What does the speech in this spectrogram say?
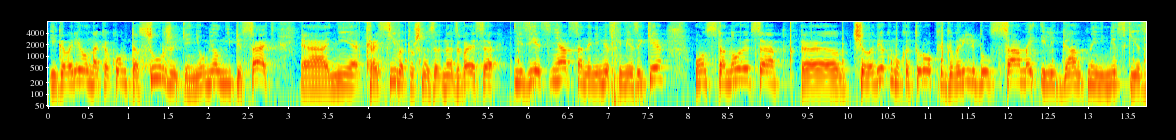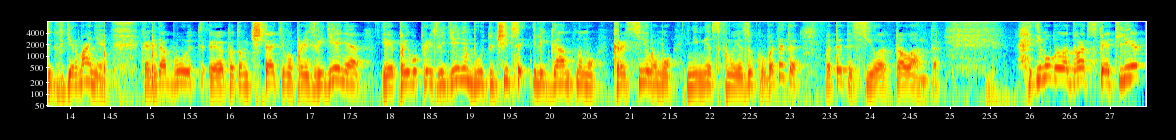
и говорил на каком-то суржике, не умел ни писать, э, не красиво, то, что называется, изъясняться на немецком языке, он становится э, человеком, у которого, как говорили, был самый элегантный немецкий язык в Германии. Когда будет э, потом читать его произведения, по его произведениям будет учиться элегантному, красивому немецкому языку. Вот это, вот это сила таланта. Ему было 25 лет,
